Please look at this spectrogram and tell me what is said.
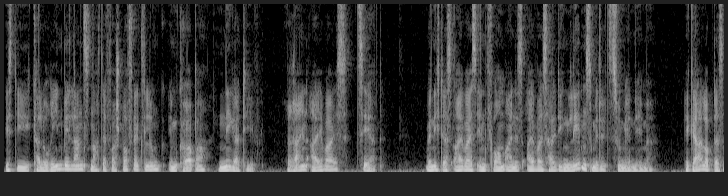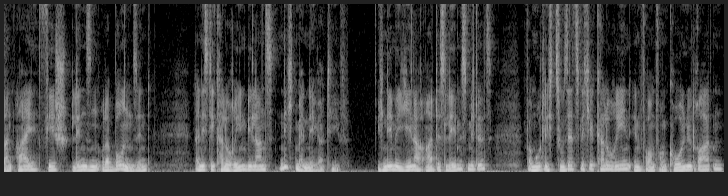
ist die Kalorienbilanz nach der Verstoffwechselung im Körper negativ. Rein Eiweiß zehrt. Wenn ich das Eiweiß in Form eines eiweißhaltigen Lebensmittels zu mir nehme, egal ob das ein Ei, Fisch, Linsen oder Bohnen sind, dann ist die Kalorienbilanz nicht mehr negativ. Ich nehme je nach Art des Lebensmittels vermutlich zusätzliche Kalorien in Form von Kohlenhydraten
